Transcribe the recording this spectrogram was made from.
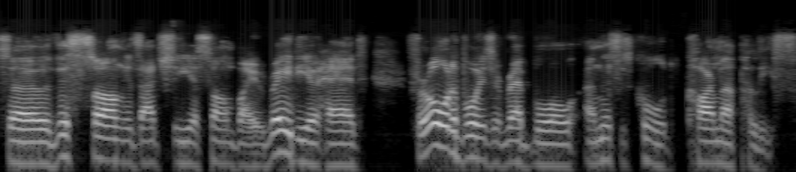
So this song is actually a song by Radiohead for all the boys at Red Bull, and this is called Karma Police.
